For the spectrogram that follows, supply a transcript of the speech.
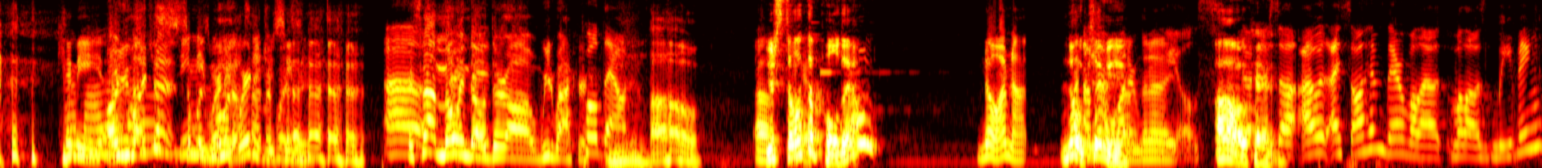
Kimmy. Uh. Oh, you how'd like that? see Someone's me? Where, did- where did you see place. me? Uh, It's not mowing though. They're uh, weed whacker. Pull down. oh. Oh, You're still okay. at the pull down? No, I'm not. No, I'm Kimmy. Water And then I- wheels. Oh, No, no, okay. so I was I saw him there while I while I was leaving,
